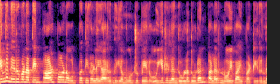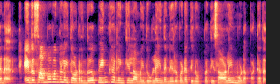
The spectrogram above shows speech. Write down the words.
இந்த நிறுவனத்தின் பால்பான உற்பத்திகளை அருந்திய மூன்று பேர் உயிரிழந்துள்ளதுடன் பலர் நோய்வாய்ப்பட்டிருந்தனர். இந்த சம்பவங்களை தொடர்ந்து பிங்கரிங்கில் அமைந்துள்ள இந்த நிறுவனத்தின் உற்பத்தி சாலை மூடப்பட்டது.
